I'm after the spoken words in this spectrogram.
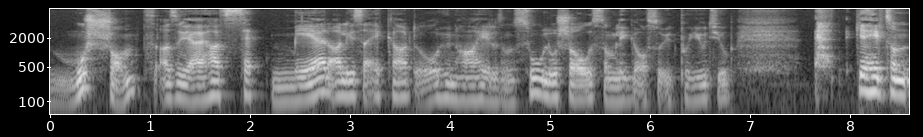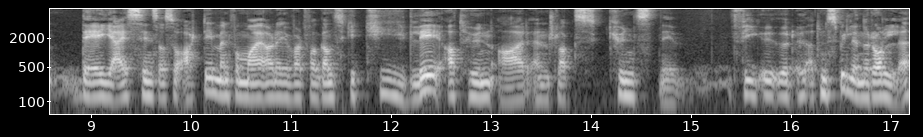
morsomt. Altså, jeg har sett mer av Lisa Eckhart, og hun har hele sånn soloshow som ligger også ute på YouTube ikke helt sånn det jeg syns er så artig, men for meg er det i hvert fall ganske tydelig at hun er en slags kunstner at hun spiller en rolle.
